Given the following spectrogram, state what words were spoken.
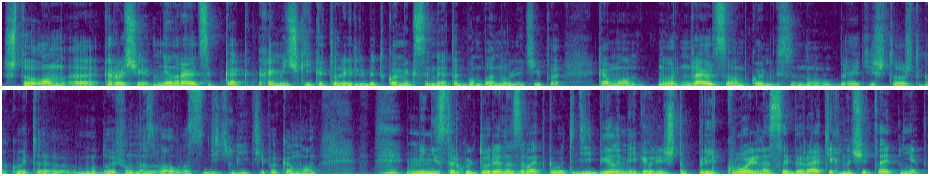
что он, э, короче, мне нравится, как хомячки, которые любят комиксы, на это бомбанули, типа, come on, ну нравятся вам комиксы, ну, блядь, и что, что какой-то мудофил назвал вас детьми, типа, come on. Министр культуры называет кого-то дебилами и говорит, что прикольно собирать их, но читать нет.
